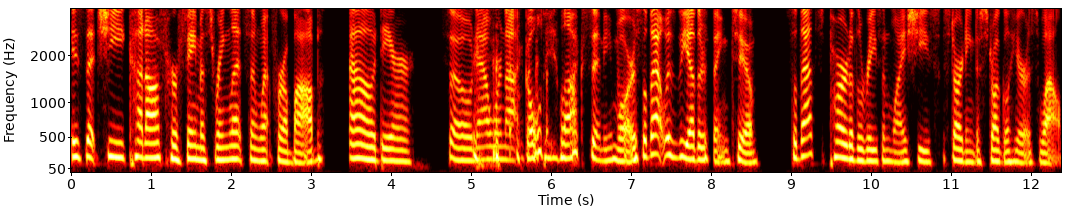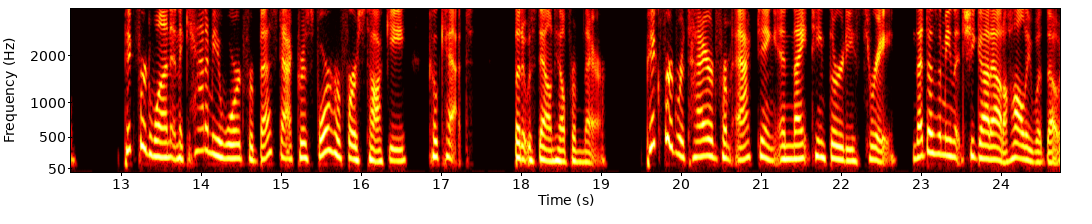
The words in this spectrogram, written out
is that she cut off her famous ringlets and went for a bob. Oh dear. so now we're not goldilocks anymore. So that was the other thing too. So that's part of the reason why she's starting to struggle here as well. Pickford won an academy award for best actress for her first talkie coquette but it was downhill from there. Pickford retired from acting in 1933. That doesn't mean that she got out of Hollywood, though.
